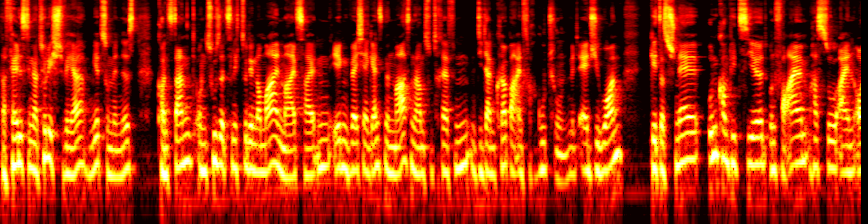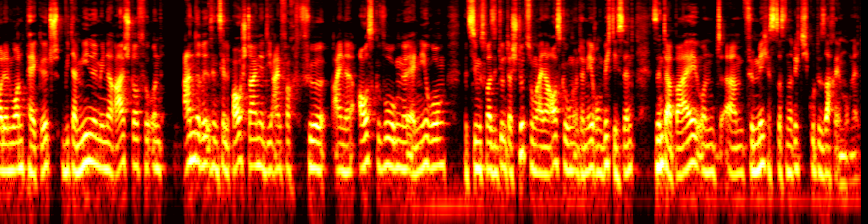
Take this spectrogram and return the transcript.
Da fällt es dir natürlich schwer, mir zumindest, konstant und zusätzlich zu den normalen Mahlzeiten irgendwelche ergänzenden Maßnahmen zu treffen, die deinem Körper einfach gut tun. Mit AG1 geht das schnell, unkompliziert und vor allem hast du ein All-in-One-Package, Vitamine, Mineralstoffe und andere essentielle Bausteine, die einfach für eine ausgewogene Ernährung beziehungsweise die Unterstützung einer ausgewogenen Ernährung wichtig sind, sind dabei. Und ähm, für mich ist das eine richtig gute Sache im Moment.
